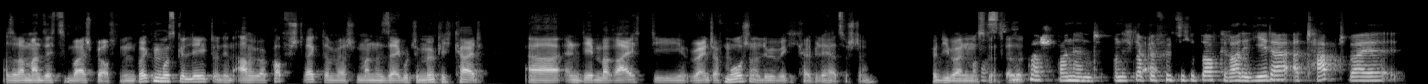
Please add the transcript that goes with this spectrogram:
Also wenn man sich zum Beispiel auf den Rückenmuskel legt und den Arm über Kopf streckt, dann wäre schon mal eine sehr gute Möglichkeit, äh, in dem Bereich die Range of Motion und die Beweglichkeit wiederherzustellen. Für die beiden Muskeln. Das ist super also, spannend. Und ich glaube, ja. da fühlt sich jetzt auch gerade jeder ertappt, weil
